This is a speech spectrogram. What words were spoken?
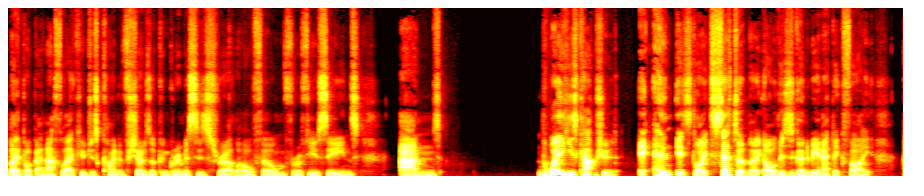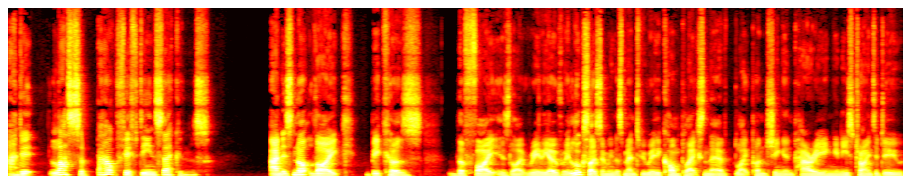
played by Ben Affleck, who just kind of shows up and grimaces throughout the whole film for a few scenes. And the way he's captured, it it's like set up like, oh, this is going to be an epic fight. and it lasts about 15 seconds. And it's not like because the fight is like really over. It looks like something that's meant to be really complex and they're like punching and parrying and he's trying to do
